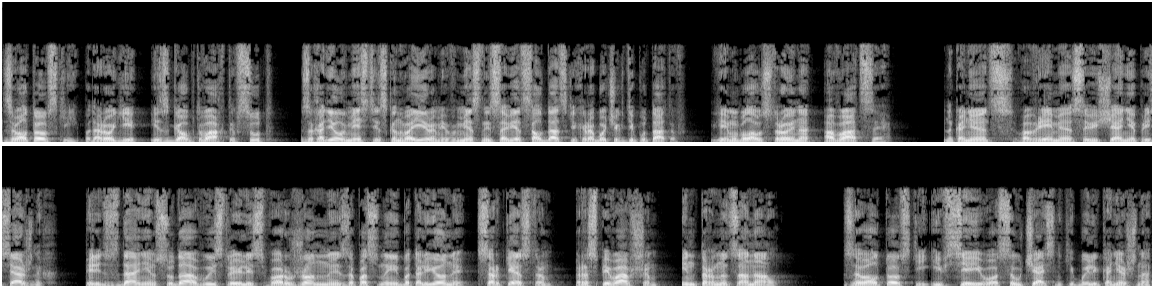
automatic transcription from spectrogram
Заволтовский по дороге из Гауптвахты в суд заходил вместе с конвоирами в местный совет солдатских и рабочих депутатов, где ему была устроена овация. Наконец, во время совещания присяжных перед зданием суда выстроились вооруженные запасные батальоны с оркестром, распевавшим «Интернационал». Заволтовский и все его соучастники были, конечно,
